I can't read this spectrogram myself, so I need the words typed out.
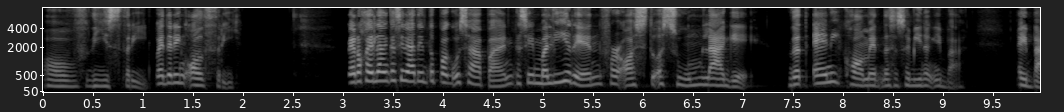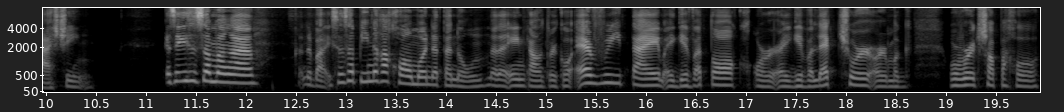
of these three. Pwede rin all three. Pero kailangan kasi natin to pag-usapan kasi mali rin for us to assume lagi that any comment na sasabihin ng iba ay bashing. Kasi isa sa mga ano ba, isa sa pinaka-common na tanong na na-encounter ko every time I give a talk or I give a lecture or mag workshop ako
